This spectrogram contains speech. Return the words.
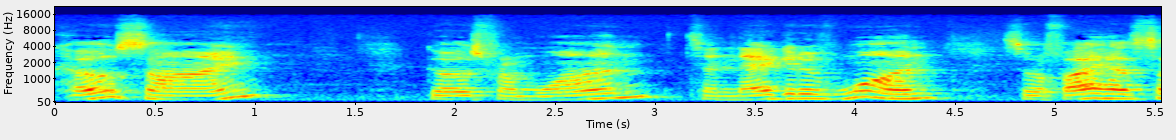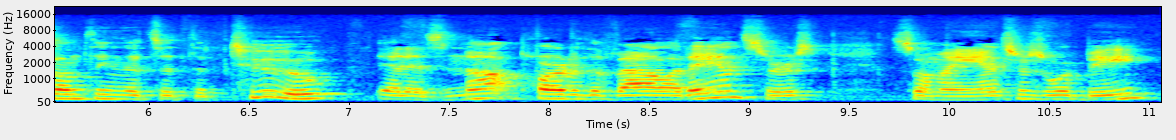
cosine goes from 1 to negative 1. So if I have something that's at the 2, and it is not part of the valid answers. So my answers would be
